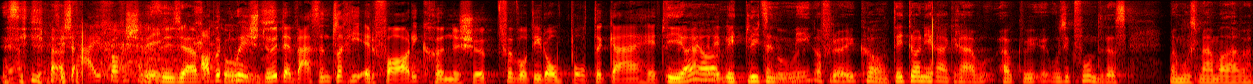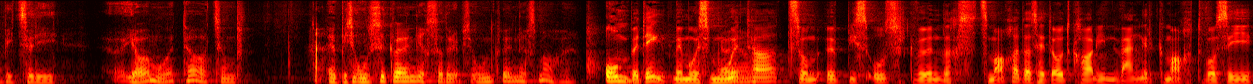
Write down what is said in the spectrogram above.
Es, ist, einfach, es ist einfach schräg. Ist einfach Aber komisch. du hast dort eine wesentliche Erfahrung können schöpfen die dir auch Boden gegeben hat. Ja, ja, die Leute haben mega Freude gehabt. Und dort habe ich eigentlich auch herausgefunden, dass man muss manchmal einfach ein bisschen ja, Mut haben, um etwas Außergewöhnliches oder etwas Ungewöhnliches machen. Unbedingt. Man muss Mut ja, ja. haben, um etwas Außergewöhnliches zu machen. Das hat auch Karin Wenger gemacht, wo sie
